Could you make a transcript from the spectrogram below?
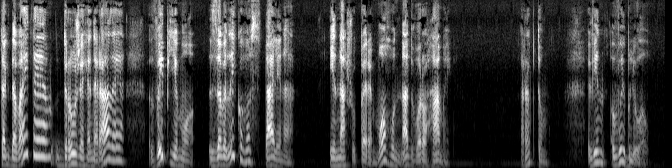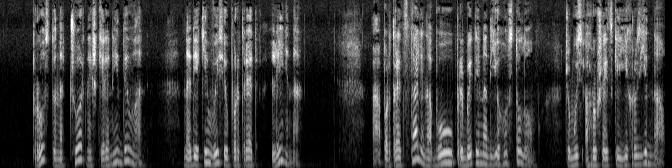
Так давайте, друже генерале, вип'ємо за великого Сталіна і нашу перемогу над ворогами. Раптом він виблював просто на чорний шкіряний диван, над яким висів портрет Леніна, а портрет Сталіна був прибитий над його столом. Чомусь Грушецький їх роз'єднав.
